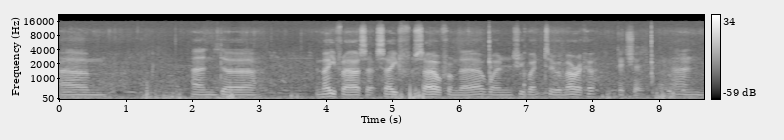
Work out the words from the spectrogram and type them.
Um, and uh, the Mayflower set safe sail from there when she went to America. Did she? And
